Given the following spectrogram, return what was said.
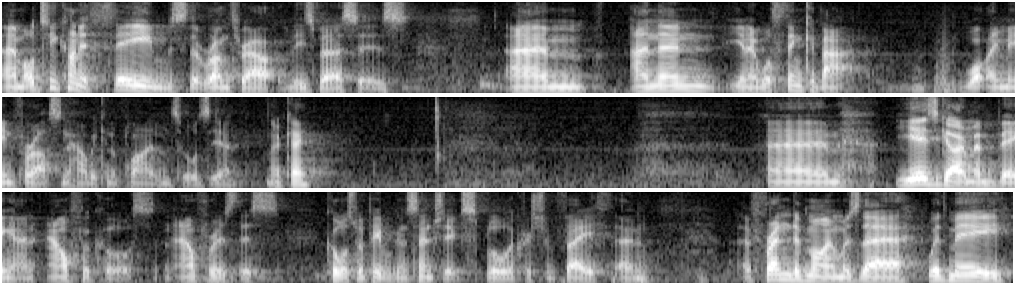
um, or two kind of themes that run throughout these verses. Um, and then, you know, we'll think about what they mean for us and how we can apply them towards the end. Okay? Um, years ago, I remember being at an Alpha course. And Alpha is this course where people can essentially explore the Christian faith. And a friend of mine was there with me,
